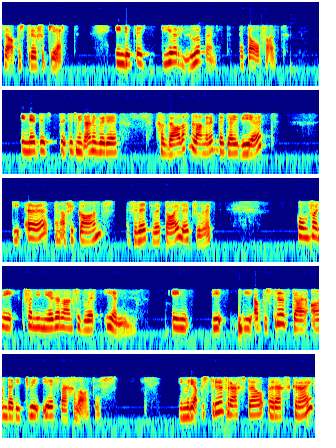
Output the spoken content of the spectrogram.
se apostroof verkeerd. En dit is deurlopend 'n taalfout. En dit is dit is met ander woorde geweldig belangrik dat jy weet die e in Afrikaans as dit word daai lidwoord kom van die van die Nederlandse woord een en die die apostroof daai aan dat die twee e's weggelaat is. Jy moet die apostroof regspel regskryf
